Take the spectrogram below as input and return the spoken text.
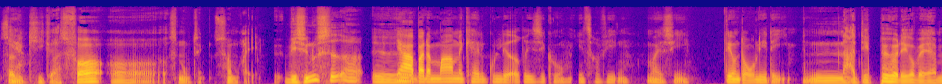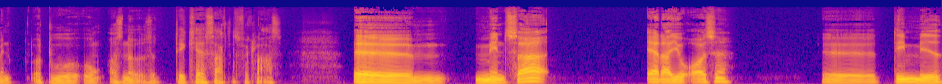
Så ja. Vi kigger os for og sådan nogle ting, som regel. Hvis vi nu sidder... Øh, Jeg arbejder meget med kalkuleret risiko i trafikken, må jeg sige. Det er jo en dårlig idé. Men Nej, det behøver det ikke at være, men, og du er ung og sådan noget, så det kan sagtens forklares. Øh, men så er der jo også øh, det med,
